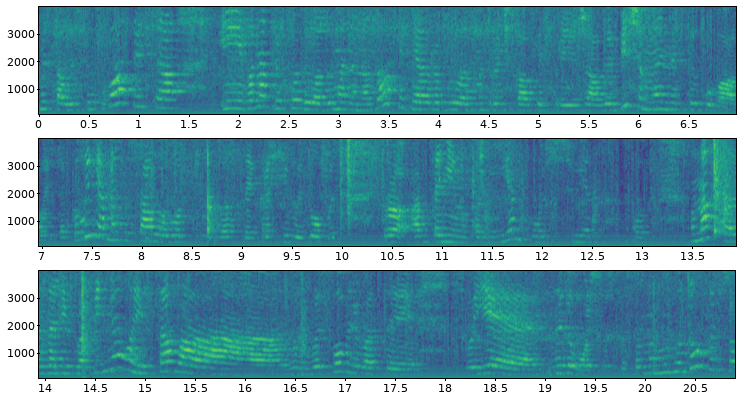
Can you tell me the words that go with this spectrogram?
Ми стали спілкуватися, і вона приходила до мене на захід. Я робила Дмитро Чекалкін приїжджав. І більше ми не спілкувалися. Коли я написала от цей красивий допис про Антоніну Корнієнко, ось він. От. Вона залізла під нього і стала висловлювати своє недовольство стосовно мого допису.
